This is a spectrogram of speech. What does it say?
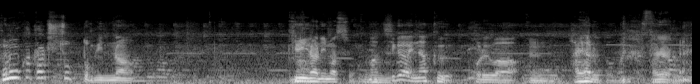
この形ちょっとみんな気になりますよね、間違いなくこれはうん。流行ると思います、流行るね。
